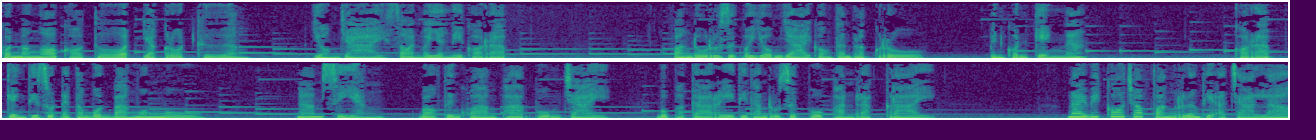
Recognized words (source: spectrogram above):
คนมาง้อขอโทษ อย่าโกรธเคือง โยมยายสอนไว้อย่างนี้ขอรับ ฟังดูรู้สึกว่าโยมยายของท่านพระครู เป็นคนเก่งนะ ขอรับเก่งที่สุดในตำบลบางม่วงหมู่ น้ำเสียง บอกถึงความภาคภูมิใจ บุพการีที่ท่านรู้สึกผูกพันรักใคร่นายวิโก้ชอบฟังเรื่องที่อาจารย์เล่า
